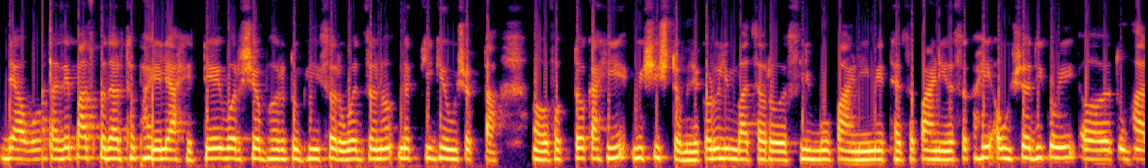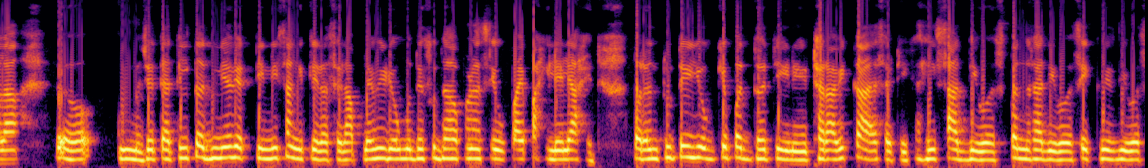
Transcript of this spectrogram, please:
द्यावं. आता जे पाच पदार्थ पाहिलेले आहेत ते वर्षभर तुम्ही सर्वच जण नक्की घेऊ शकता. फक्त काही विशिष्ट म्हणजे कडुलिंबाचा रस लिंबू पाणी मेथ्याचं पाणी असं काही औषधी कोणी तुम्हाला म्हणजे त्यातील तज्ज्ञ व्यक्तींनी सांगितलेलं असेल. आपल्या व्हिडिओमध्ये सुद्धा आपण असे उपाय पाहिलेले आहेत. परंतु ते योग्य पद्धतीने ठराविक काळासाठी काही सात दिवस पंधरा दिवस एकवीस दिवस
